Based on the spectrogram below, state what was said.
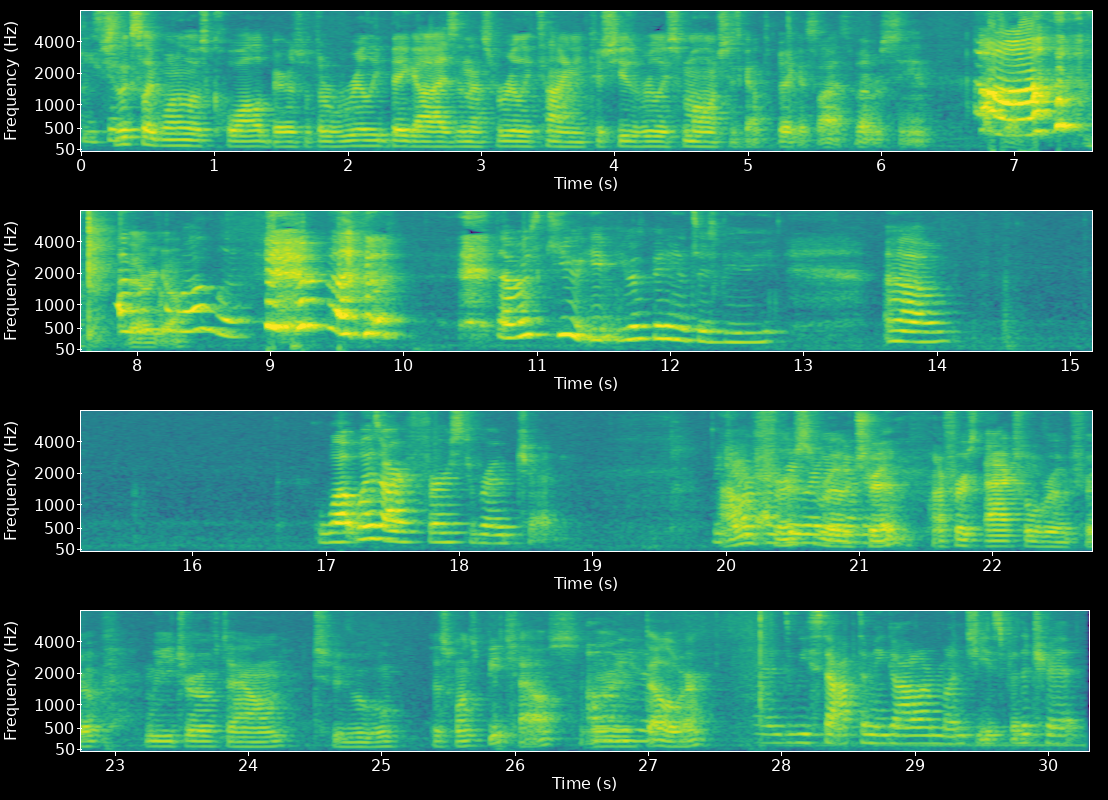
it. She looks like one of those koala bears with the really big eyes and that's really tiny because she's really small and she's got the biggest eyes I've ever seen. Aw! I'm There we go. that was cute. You, you have good answers, baby. Um, what was our first road trip? Our first road together. trip, our first actual road trip, we drove down to this one's beach house Oh, in yeah. Delaware. And we stopped and we got our munchies for the trip.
